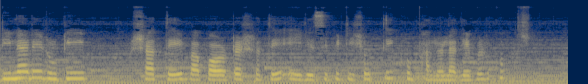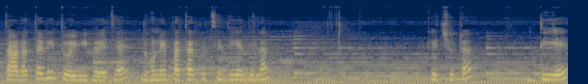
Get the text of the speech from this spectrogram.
ডিনারে রুটির সাথে বা পরোটার সাথে এই রেসিপিটি সত্যি খুব ভালো লাগে এবার খুব তাড়াতাড়ি তৈরি হয়ে যায়। ধনে পাতা কুচি দিয়ে দিলাম কিছুটা। দিয়ে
